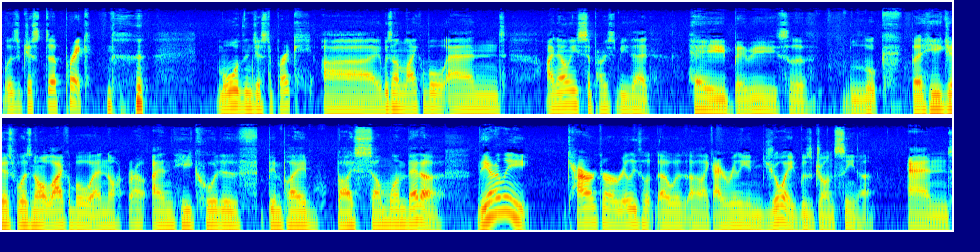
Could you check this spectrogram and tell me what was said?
was just a prick. More than just a prick. Uh, it was unlikable, and I know he's supposed to be that, hey baby, sort of look, but he just was not likable and not, and he could have been played by someone better. The only character I really thought that was uh, like I really enjoyed was John Cena, and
